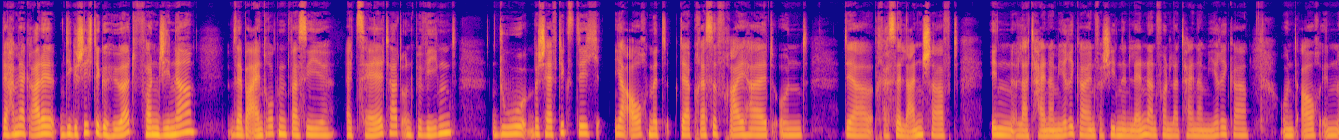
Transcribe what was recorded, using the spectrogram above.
wir haben ja gerade die Geschichte gehört von Gina. Sehr beeindruckend, was sie erzählt hat und bewegend. Du beschäftigst dich ja auch mit der Pressefreiheit und der Presselandschaft in Lateinamerika, in verschiedenen Ländern von Lateinamerika und auch in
